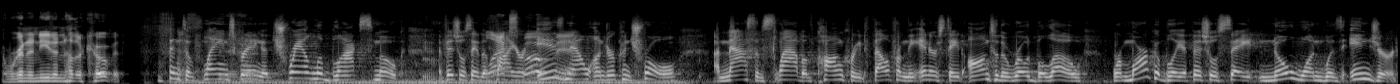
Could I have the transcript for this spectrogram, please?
We're gonna need another COVID. into flames, creating a trail of black smoke. Officials say the Black fire smoke, is man. now under control. A massive slab of concrete fell from the interstate onto the road below. Remarkably, officials say no one was injured.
